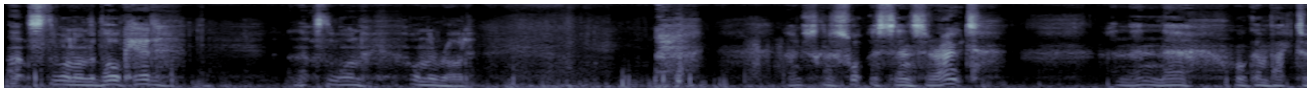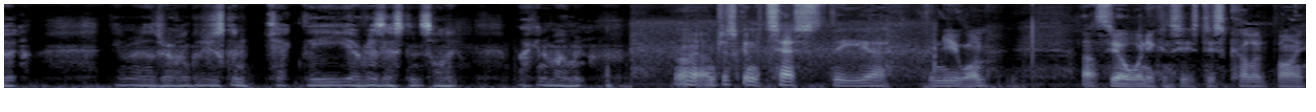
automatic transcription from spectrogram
That's the one on the bulkhead, and that's the one on the rod. I'm just going to swap this sensor out, and then uh, we'll come back to it. I'm just going to check the uh, resistance on it. Back in a moment. Right, I'm just going to test the uh, the new one. That's the old one. You can see it's discoloured by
